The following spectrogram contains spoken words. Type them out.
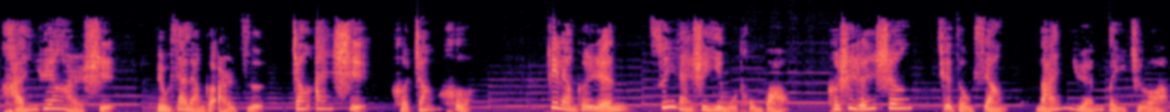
含冤而逝，留下两个儿子张安世和张贺。这两个人虽然是一母同胞，可是人生却走向。南辕北辙，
